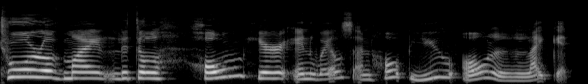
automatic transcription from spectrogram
tour of my little home here in Wales and hope you all like it.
